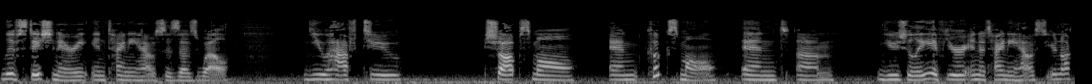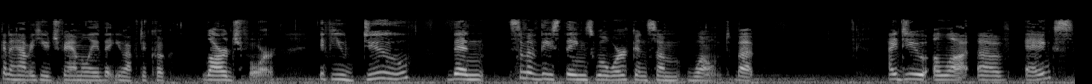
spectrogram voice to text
live stationary in tiny houses as well. You have to shop small and cook small, and um, usually, if you're in a tiny house, you're not going to have a huge family that you have to cook large for. If you do, then some of these things will work and some won't. But I do a lot of eggs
